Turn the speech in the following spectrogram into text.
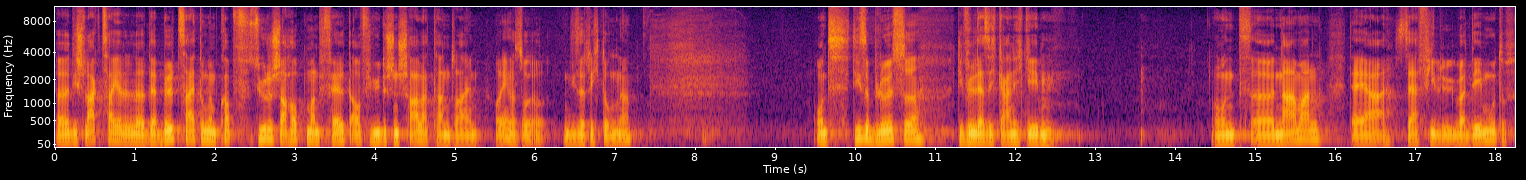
äh, die Schlagzeile der Bildzeitung im Kopf, syrischer Hauptmann fällt auf jüdischen Scharlatan rein. Oder irgendwas so in diese Richtung. Ne? Und diese Blöße, die will er sich gar nicht geben. Und äh, Naaman, der ja sehr viel über Demut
